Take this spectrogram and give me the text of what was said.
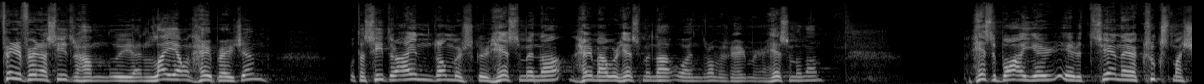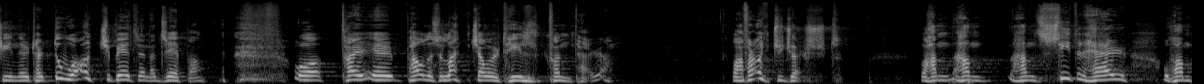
Fyrir fyrir sitter han i en leia av en herberge, og der sitter ein romerskur hesmenna, hermaver hesmenna, og ein romerskur hermaver hesmenna. Hese bajer er trenere kruksmaskiner, tar doa ikke bedre enn å drepa. og tar er Paulus lantjauer til kvantæra. Og han får ikke gjørst. Og han, han han sitter her, og han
